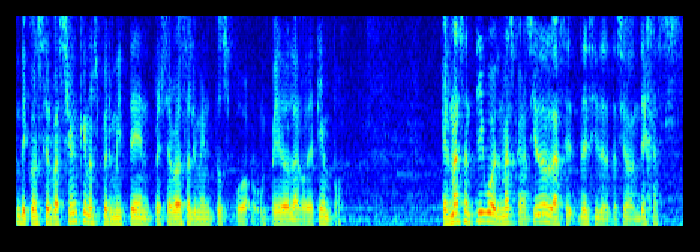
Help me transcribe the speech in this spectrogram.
de conservación que nos permiten preservar los alimentos por un periodo largo de tiempo. El más antiguo, el más conocido, la deshidratación. Dejas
